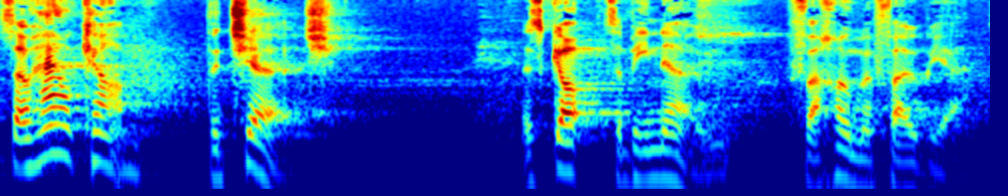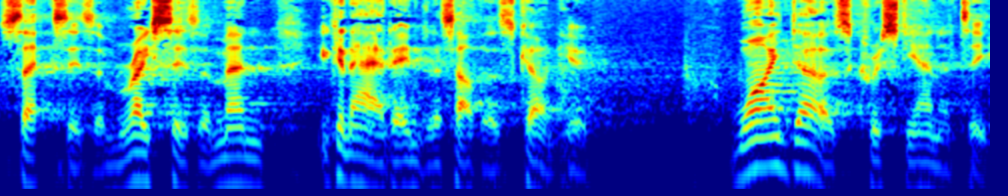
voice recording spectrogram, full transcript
So, how come the church has got to be known for homophobia, sexism, racism, and you can add endless others, can't you? Why does Christianity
